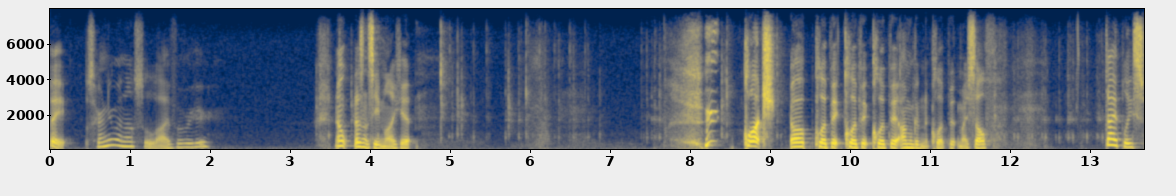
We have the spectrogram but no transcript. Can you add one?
Wait, is there anyone else alive over here? Nope, doesn't seem like it. Clutch! Oh, clip it, clip it, clip it. I'm gonna clip it myself. Die, please.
